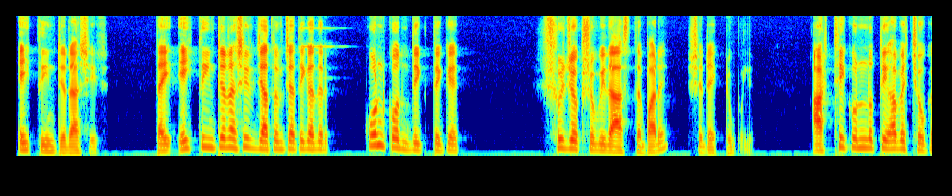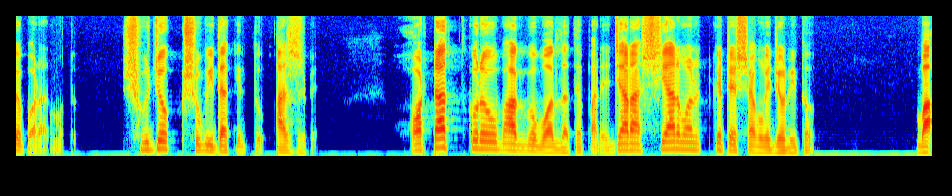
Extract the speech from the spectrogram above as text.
এই তিনটে রাশির। তাই এই তিনটে রাশির জাতক জাতিকাদের কোন কোন দিক থেকে সুযোগ সুবিধা আসতে পারে সেটা একটু বলি। আর্থিক উন্নতি হবে চোখে পড়ার মতো। সুযোগ সুবিধা কিন্তু আসবে। হঠাৎ করেও ভাগ্য বদলাতে পারে। যারা শেয়ার মার্কেটের সঙ্গে জড়িত বা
